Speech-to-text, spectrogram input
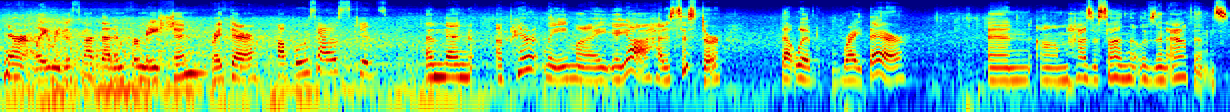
Apparently, we just got that information right there. Papu's house, kids. And then apparently, my yaya had a sister that lived right there and um, has a son that lives in Athens.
